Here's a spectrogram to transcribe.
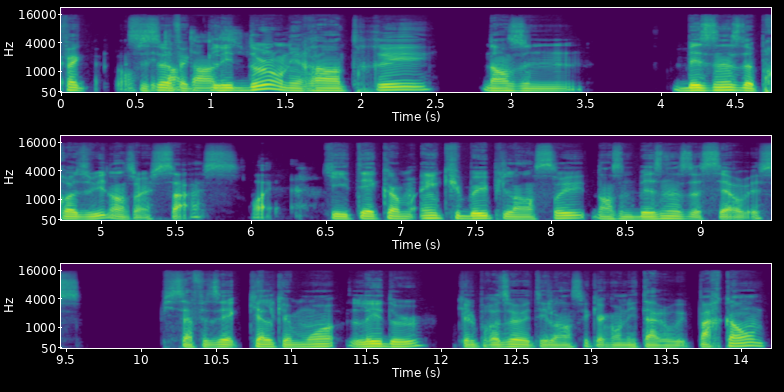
Fait que c'est ça. Fait que les deux, on est rentrés dans une business de produit, dans un SaaS, Ouais. qui était comme incubé puis lancé dans une business de service. Puis ça faisait quelques mois, les deux, que le produit a été lancé quand on est arrivé. Par contre,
